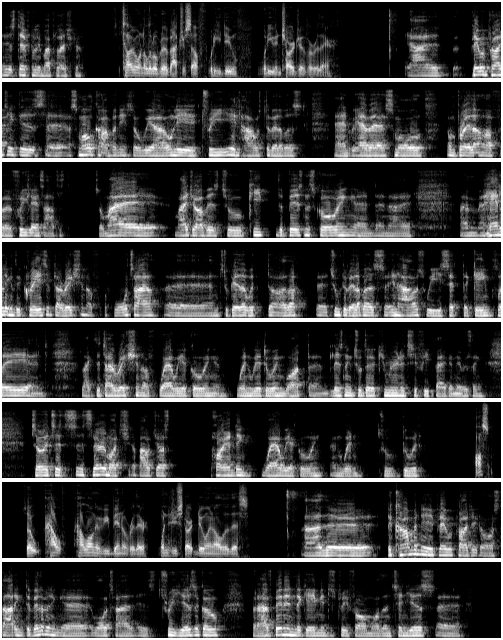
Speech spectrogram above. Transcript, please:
It is definitely my pleasure. So tell everyone a little bit about yourself. What do you do? What are you in charge of over there? Yeah, Playwood Project is a small company, so we are only three in-house developers, and we have a small umbrella of uh, freelance artists. So my my job is to keep the business going, and and I I'm handling the creative direction of, of Wartile, uh, and together with the other uh, two developers in house, we set the gameplay and like the direction of where we are going and when we are doing what, and listening to the community feedback and everything. So it's it's it's very much about just pointing where we are going and when to do it. Awesome. So how how long have you been over there? When did you start doing all of this? Uh, the the company Playwood Project or starting developing uh, Wartile is three years ago, but I've been in the game industry for more than ten years. Uh,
